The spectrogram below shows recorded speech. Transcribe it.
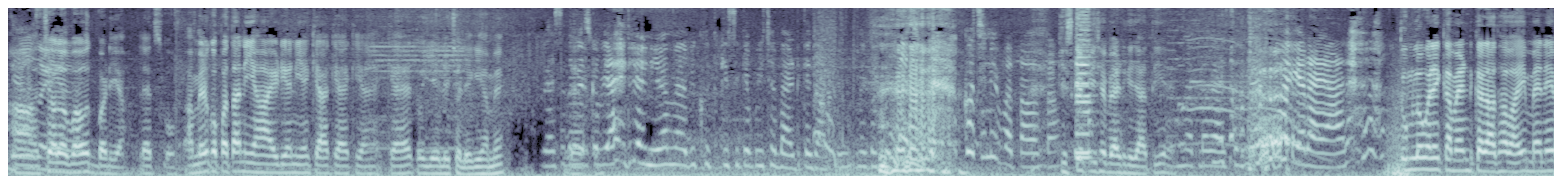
हाँ चलो बहुत बढ़िया। लेट्स गो अब मेरे को पता नहीं यहाँ आइडिया नहीं है क्या क्या क्या है क्या है तो ये ले चलेगी हमें। वैसे तो मेरे को भी आइडिया नहीं है मैं अभी खुद किसी के पीछे बैठ के जाती हूँ। मेरे को कुछ- नहीं पता होता। किसके पीछे बैठ के जाती है? मतलब ऐसे यार। तुम लोगों ने कमेंट करा था भाई मैंने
